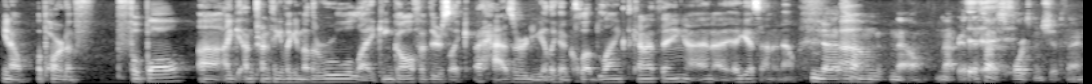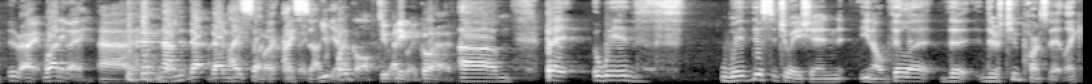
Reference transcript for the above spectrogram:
you know, a part of football. Uh, I, am trying to think of like another rule, like in golf, if there's like a hazard, you get like a club length kind of thing. And I, I guess I don't know. No, that's not. No, not really. That's not a sportsmanship thing. Right. Well, anyway, uh, not, That, that I suck. Mark I think. suck. You yeah. play golf too. Anyway, go ahead. Um, but with with this situation, you know, Villa, the there's two parts of it. Like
